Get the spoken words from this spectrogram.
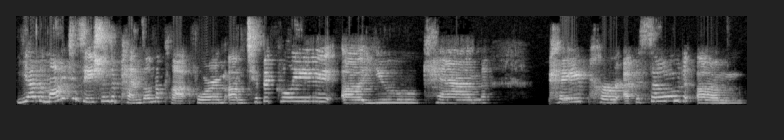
Yeah, the monetization depends on the platform. Um, typically, uh, you can pay per episode. Um,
